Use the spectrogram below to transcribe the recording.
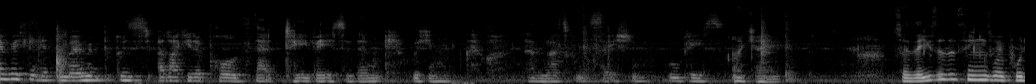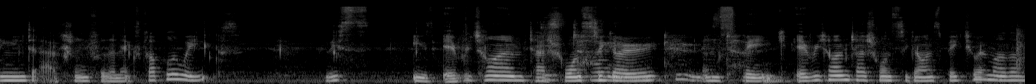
Everything at the moment because I'd like you to pause that TV so then we can have a nice conversation in peace. Okay. So these are the things we're putting into action for the next couple of weeks. This is every time Tash This wants to go too, and speak. Every time Tash wants to go and speak to her mother,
